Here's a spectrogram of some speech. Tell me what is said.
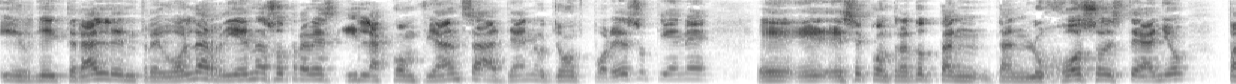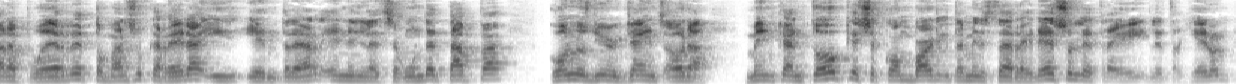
y literal le entregó las riendas otra vez y la confianza a Daniel Jones. Por eso tiene eh, eh, ese contrato tan, tan lujoso este año para poder retomar su carrera y, entrar en, la segunda etapa con los New York Giants. Ahora, me encantó que Shaquon Barkley también está de regreso, le, le trajeron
